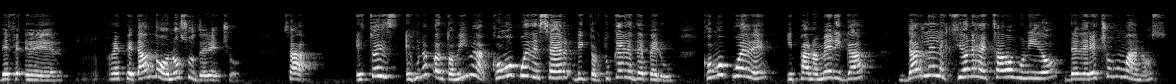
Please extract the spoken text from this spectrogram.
eh, respetando o no sus derechos. O sea, esto es, es una pantomima. ¿Cómo puede ser, Víctor, tú que eres de Perú, cómo puede Hispanoamérica darle lecciones a Estados Unidos de derechos humanos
